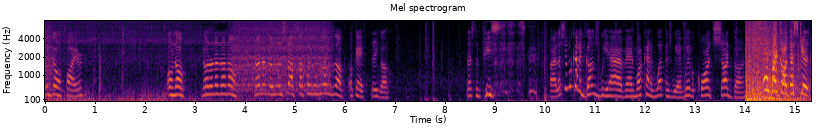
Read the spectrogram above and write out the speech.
Don't go on fire. Oh no. No, no, no, no, no. No, no, no, no. Stop, stop, stop, stop, stop, stop. Okay, there you go. Rest in peace. Alright, let's see what kind of guns we have and what kind of weapons we have. We have a quad shotgun. Oh my god, that scared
